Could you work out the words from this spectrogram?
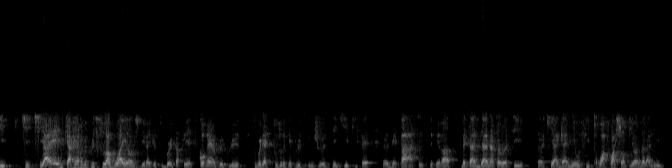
qui, qui, qui, a une carrière un peu plus flamboyante, je dirais, que Subert, parce qu'elle scorait un peu plus. Subert a toujours été plus une joueuse d'équipe qui fait euh, des passes, etc. Mais tu as Diana Taurasi euh, qui a gagné aussi trois fois championne de la Ligue,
